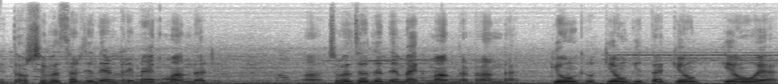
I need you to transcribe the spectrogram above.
ਇਹ ਤਾਂ ਸਿਵਲ ਸਰਜਨ ਦੇ ਹੀ ਮਹਿਕਮਾ ਆਉਂਦਾ ਜੀ। ਹਾਂ ਸਿਵਲ ਸਰਜਨ ਦੇ ਮਹਿਕਮਾ ਅੰਡਰ ਆਉਂਦਾ ਕਿਉਂ ਕਿਉਂ ਕੀਤਾ ਕਿਉਂ ਕਿਉਂ ਹੋਇਆ?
